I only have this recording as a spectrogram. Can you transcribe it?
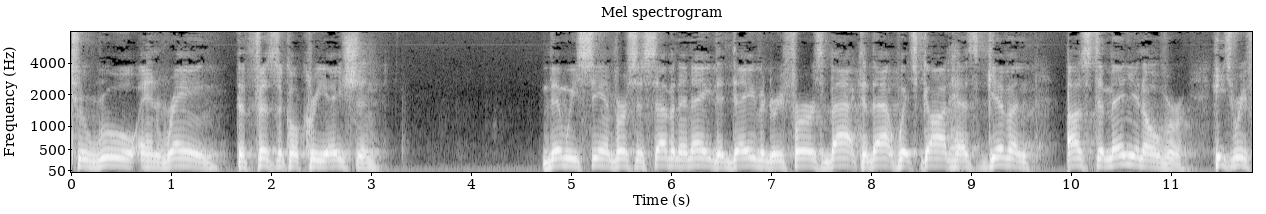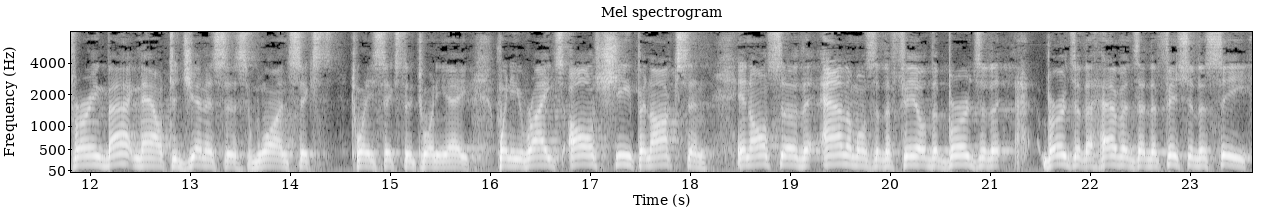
to rule and reign the physical creation. Then we see in verses 7 and 8 that David refers back to that which God has given us dominion over. He's referring back now to Genesis 1 6, 26 through 28, when he writes, All sheep and oxen, and also the animals of the field, the birds of the birds of the heavens, and the fish of the sea,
